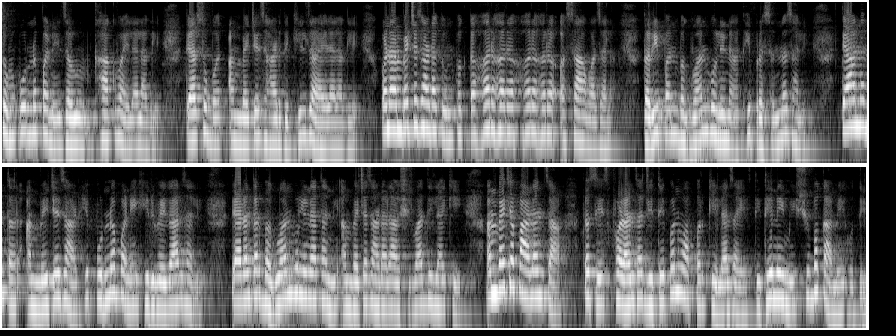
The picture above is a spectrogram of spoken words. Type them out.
संपूर्णपणे जळून खाक व्हायला लागले. त्यासोबत आंब्याचे झाड देखील जळायला लागले. पण आंब्याच्या झाडातून फक्त हर हर हर हर असा आवाज आला. तरी पण भगवान भोलेनाथ हे प्रसन्न झाले. त्यानंतर आंब्याचे झाड हे पूर्णपणे हिरवेगार झाले. त्यानंतर भगवान भोलेनाथांनी आंब्याच्या झाडाला आशीर्वाद दिला की आंब्याच्या पानांचा तसेच फळांचा जिथे पण वापर केला जाईल तिथे नेहमी शुभ कामे होतील.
